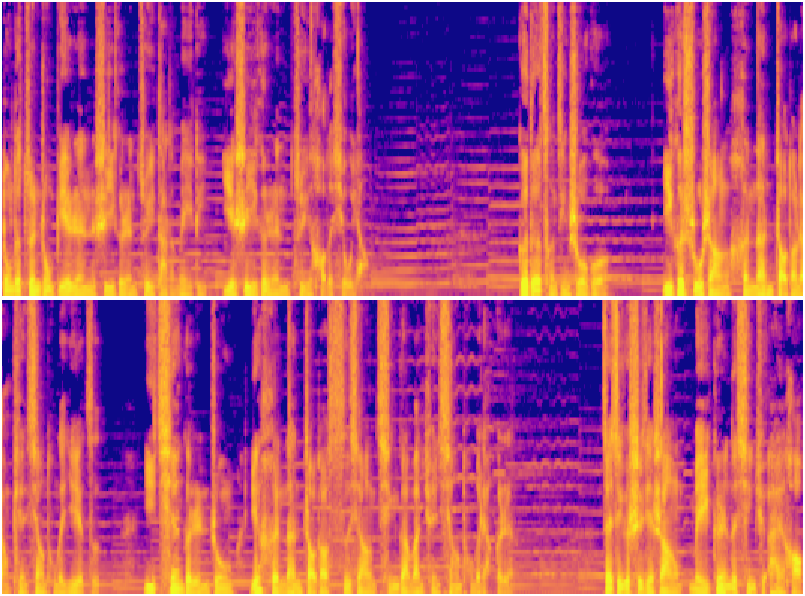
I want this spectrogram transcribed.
懂得尊重别人是一个人最大的魅力，也是一个人最好的修养。歌德曾经说过：“一棵树上很难找到两片相同的叶子，一千个人中也很难找到思想情感完全相同的两个人。”在这个世界上，每个人的兴趣爱好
